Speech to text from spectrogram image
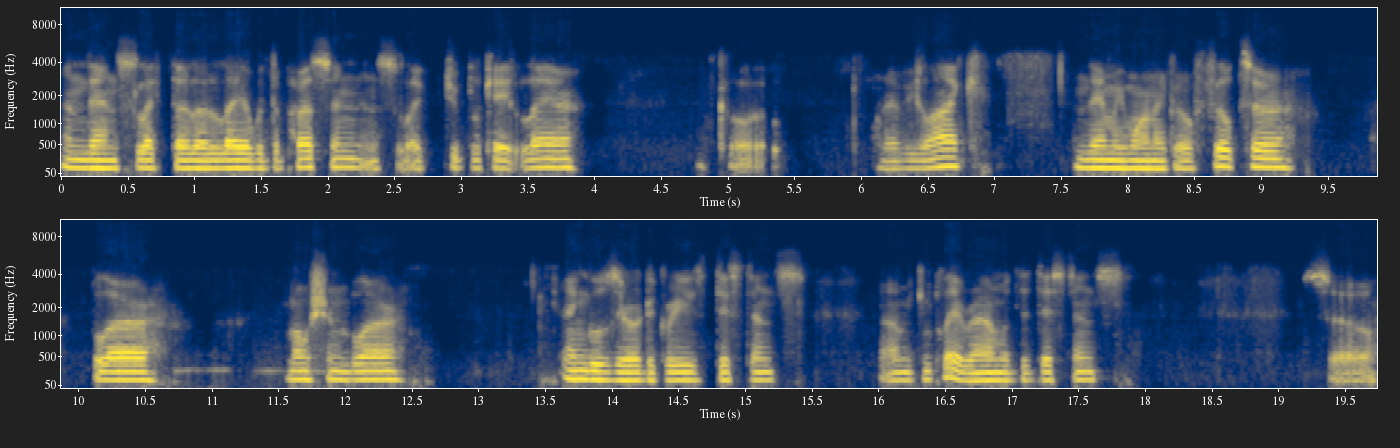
and then select the layer with the person and select duplicate layer call it whatever you like. And then we want to go filter blur motion blur angle 0 degrees distance. Um, you can play around with the distance. So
